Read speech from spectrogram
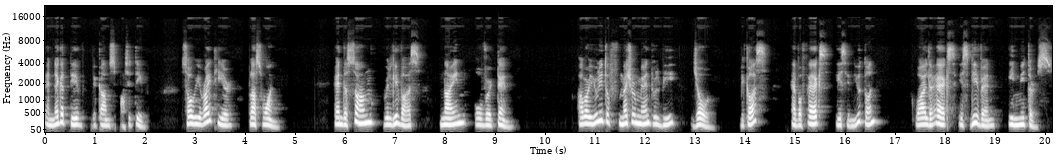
and negative becomes positive. So we write here plus 1. And the sum will give us 9 over 10. Our unit of measurement will be joule because f of x is in Newton while the x is given in meters.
